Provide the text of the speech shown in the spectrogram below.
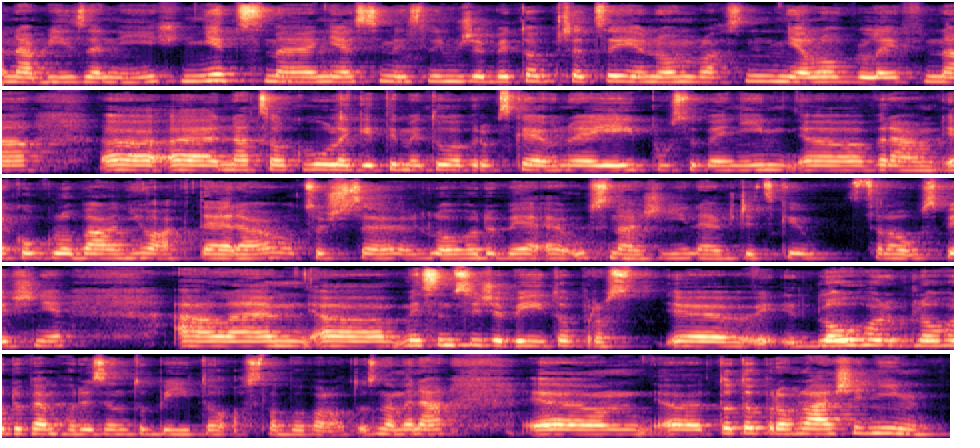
nabízených, nicméně si myslím, že by to přeci jenom vlastně mělo vliv na, eh, na celkovou legitimitu Evropské unie, její působení eh, v rám jako globálního aktéra, o což se dlouhodobě EU snaží, ne vždycky zcela úspěšně, ale uh, myslím si, že by jí to prostě dlouho, v dlouhodobém horizontu by jí to oslabovalo. To znamená, uh, uh, toto prohlášení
